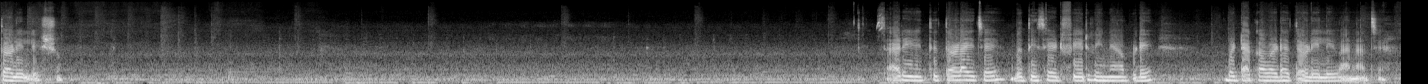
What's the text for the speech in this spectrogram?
તળી લઈશું. સારી રીતે તળાઈ જાય, બધી સાઈડ ફેરવીને આપણે બટાકાવડા તળી લેવાના છે.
